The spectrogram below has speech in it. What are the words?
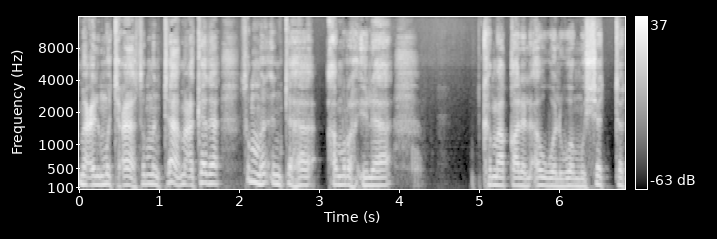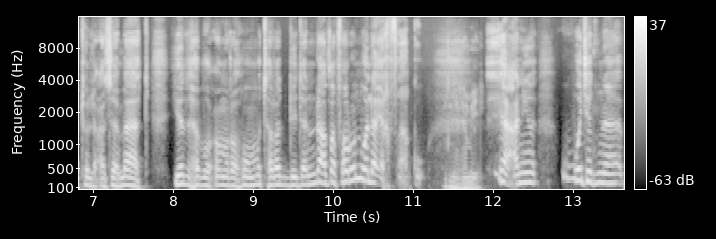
مع المتعة ثم انتهى مع كذا ثم انتهى أمره إلى كما قال الأول ومشتت العزمات يذهب عمره مترددا لا ظفر ولا إخفاق. جميل. يعني وجدنا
